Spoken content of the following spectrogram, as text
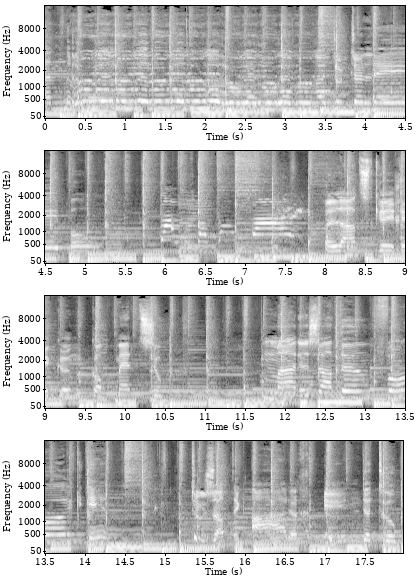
En roeren, roeren, roeren, roeren, roeren, roeren, roeren, doet de lepel. Laatst kreeg ik een kop met soep. Maar er zat een vork in. Toen zat ik aardig in de troep.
